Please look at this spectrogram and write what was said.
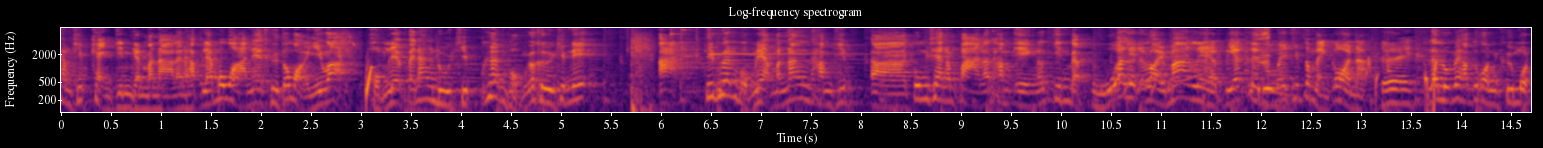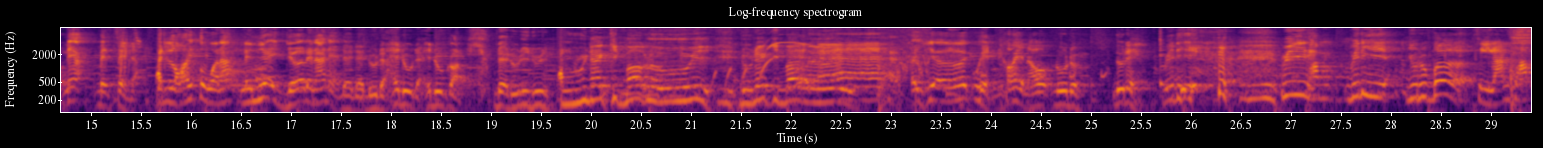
ทำคลิปแข่งกินกันมานานแล้วนะครับ และเมื่อวานเนี่ยคือต้องบอกอย่างนี้ว่า ผมเนี่ยไปนั่งดูคลิปเพื่อนผมก็คือคลิปนี้อะ ที่เพื่อนผมเนี่ยมันนั่งทำคลิปอ่ากุ้งแช่น้ำปลาแล้วทำเองแล้วกินแบบโอ้โหอร่อยอร่อยมากเลยอะเปียกเคยดูไหมคลิปสมัยก่อนอะเคย แล้วรู้ไหมครับทุกคนคือหมดเนี่ยเบ็ดเสร็จอะเป็นร้อยตัวนะในเนี้ยอีกเยอะเลยนะเนี่ยเดี๋ยวเดี๋ยวดูเดี๋ยวให้ดูเดี๋ยวให้ดูก่อนเดี๋ยวดูดิดูดิอู้น่ากินมากเลยดูน่ากินมากเลยไอ้เหี้ยเอ้ยกูเห็นเขาเห็นเอาดูดูดูดิวิธี วิธีทำวิธียูทูบเบอร์สี่ล้านซับ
